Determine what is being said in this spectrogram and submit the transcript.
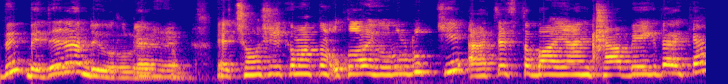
Ve bedenen de yoruluyorsun. Evet. Ya çamaşır yıkamaktan o kadar yorulduk ki ertesi sabah yani Kabe'ye giderken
